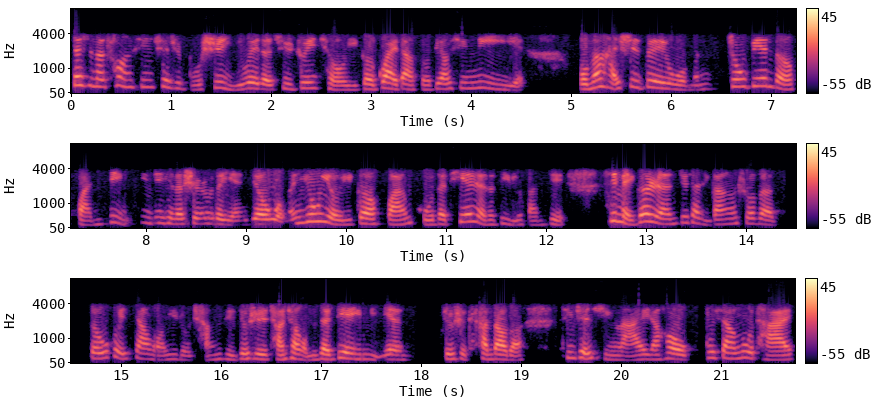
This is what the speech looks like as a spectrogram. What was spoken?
但是呢，创新确实不是一味的去追求一个怪诞和标新立异，我们还是对我们周边的环境进行了深入的研究。我们拥有一个环湖的天然的地理环境，其实每个人就像你刚刚说的。都会向往一种场景，就是常常我们在电影里面就是看到的，清晨醒来，然后步向露台，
